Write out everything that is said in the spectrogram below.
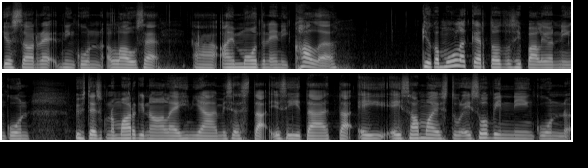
jossa on re, niinku, lause ää, I'm more than any color, joka mulle kertoo tosi paljon niinku, yhteiskunnan marginaaleihin jäämisestä ja siitä, että ei, ei samaistu, ei sovi niin kuin, äh,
